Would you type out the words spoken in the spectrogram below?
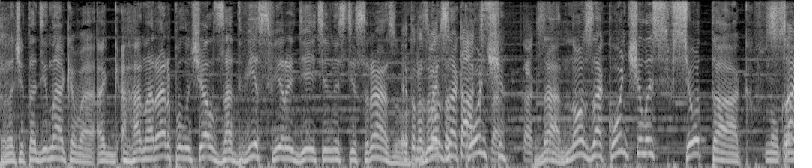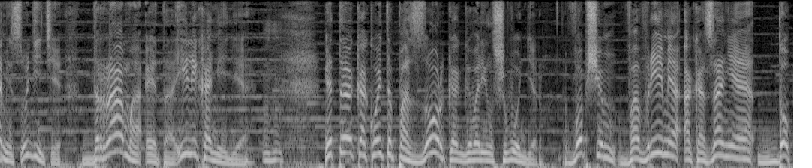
Значит, одинаково. А Гонорар получал за две сферы деятельности сразу. Это называется Но закончи- такса. Такса. Да, но закончилось все так. Ну-ка. Сами судите. Драма это или комедия? Это какой-то позор, как говорил Швондер. В общем, во время оказания доп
